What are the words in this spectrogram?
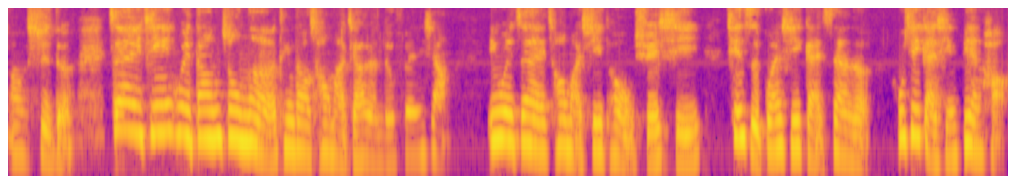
哦，是的，在精英会当中呢，听到超马家人的分享，因为在超马系统学习，亲子关系改善了，夫妻感情变好，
